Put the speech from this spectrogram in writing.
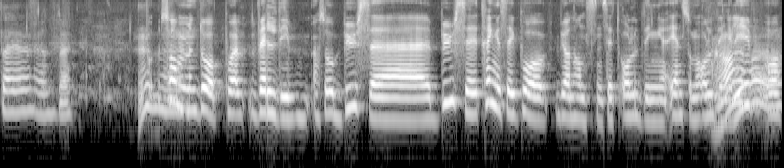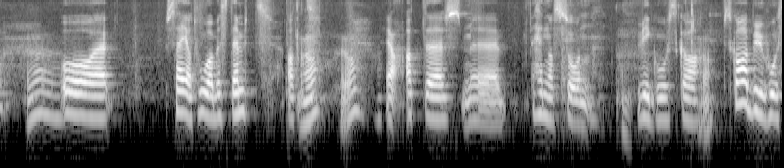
Det er, det, Som da på veldig altså buse, buse trenger seg på Bjørn Hansen sitt olding, ensomme oldingeliv. Ja, ja, ja. Og, og eh, sier at hun har bestemt at, ja, at uh, hennes sønn Viggo skal, skal bo hos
